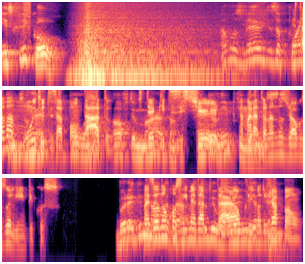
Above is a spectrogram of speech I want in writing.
explicou. Eu estava to muito desapontado de ter que desistir da maratona nos Jogos Olímpicos. Mas eu não consegui me adaptar ao clima do. Japão.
